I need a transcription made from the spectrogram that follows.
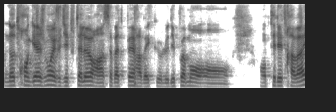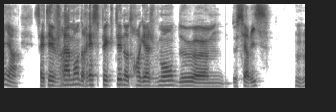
notre engagement, et je le disais tout à l'heure, hein, ça va de pair avec le déploiement en, en télétravail, ça a été vraiment de respecter notre engagement de, de service. Mmh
